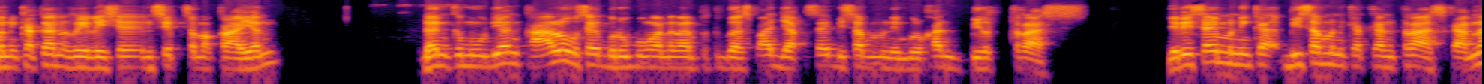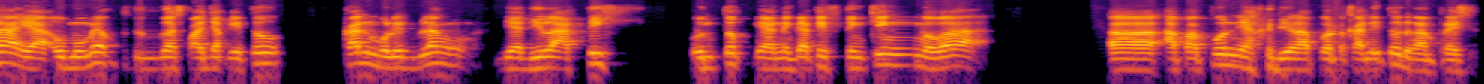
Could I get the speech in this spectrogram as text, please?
meningkatkan relationship sama klien. Dan kemudian kalau saya berhubungan dengan petugas pajak, saya bisa menimbulkan build trust. Jadi saya meningkat, bisa meningkatkan trust karena ya umumnya petugas pajak itu kan boleh dibilang dia dilatih untuk ya negative thinking bahwa uh, apa pun yang dilaporkan itu dengan pres,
